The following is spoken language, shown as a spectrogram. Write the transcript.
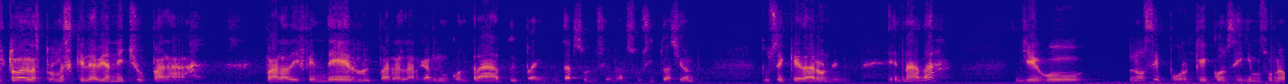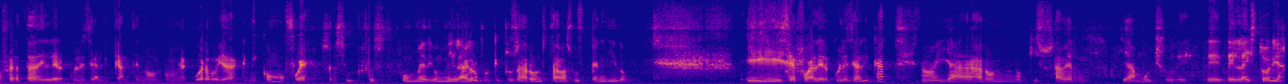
pues todas las promesas que le habían hecho para, para defenderlo y para alargarle un contrato y para intentar solucionar su situación, pues se quedaron en, nada. Llegó, no sé por qué conseguimos una oferta del Hércules de Alicante, no, no me acuerdo ya ni cómo fue, o sea, siempre fue medio un milagro porque pues Aarón estaba suspendido y se fue al Hércules de Alicante, ¿no? Y ya Aarón no quiso saber ya mucho de, de la historia.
